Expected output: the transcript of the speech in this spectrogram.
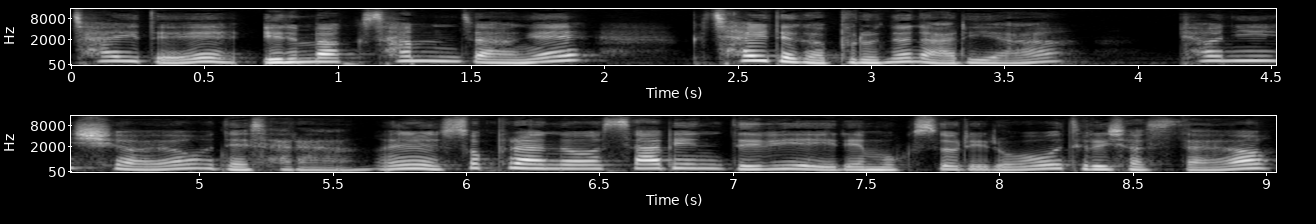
차이데의 1막 3장의 차이데가 부르는 아리아 편히 쉬어요 내 사랑을 소프라노 사빈 드비에일의 목소리로 들으셨어요.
